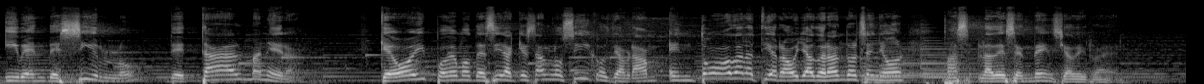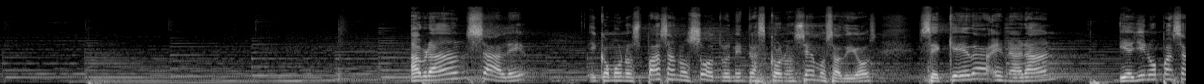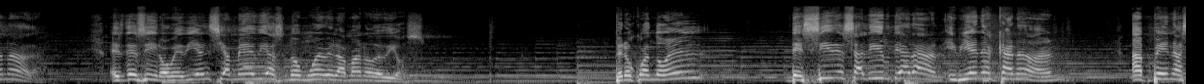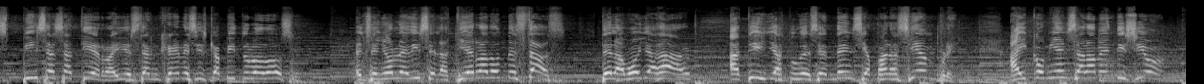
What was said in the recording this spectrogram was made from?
y bendecirlo de tal manera que hoy podemos decir, aquí están los hijos de Abraham en toda la tierra, hoy adorando al Señor, más la descendencia de Israel. Abraham sale y como nos pasa a nosotros mientras conocemos a Dios, se queda en Arán y allí no pasa nada. Es decir, obediencia a medias no mueve la mano de Dios. Pero cuando él decide salir de Arán y viene a Canaán, apenas pisa esa tierra, ahí está en Génesis capítulo 12, el Señor le dice, la tierra donde estás, te la voy a dar a ti y a tu descendencia para siempre. Ahí comienza la bendición.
